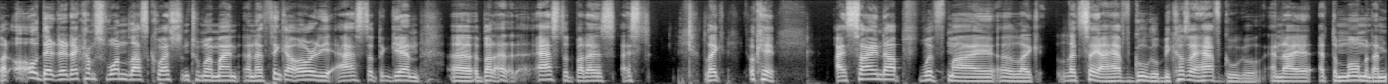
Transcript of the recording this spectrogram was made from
But oh, there, there there comes one last question to my mind, and I think I already asked it again. Uh, but I asked it, but I, st- like okay. I signed up with my uh, like let's say I have Google because I have Google and I at the moment I'm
